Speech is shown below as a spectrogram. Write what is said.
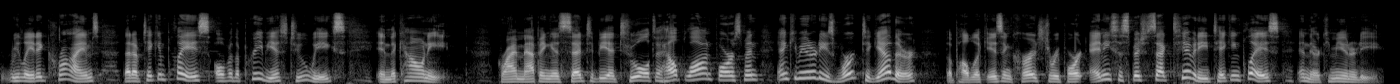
related crimes that have taken place over the previous two weeks in the county. Crime mapping is said to be a tool to help law enforcement and communities work together. The public is encouraged to report any suspicious activity taking place in their community.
